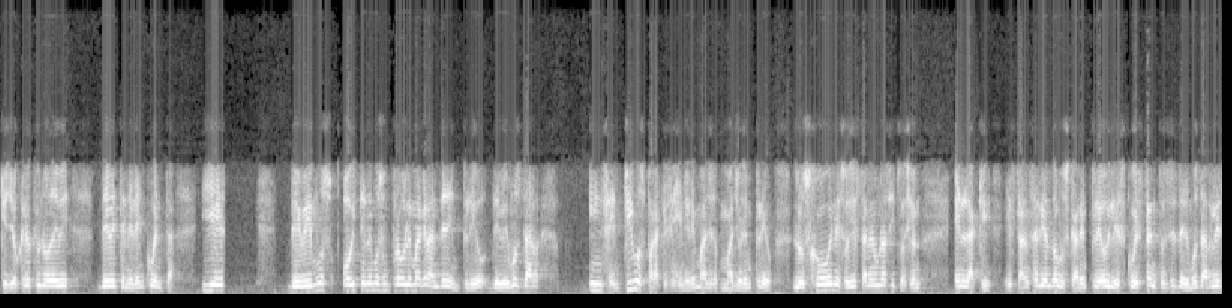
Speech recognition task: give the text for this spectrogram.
que yo creo que uno debe, debe tener en cuenta y es debemos, hoy tenemos un problema grande de empleo, debemos dar incentivos para que se genere mayor, empleo. Los jóvenes hoy están en una situación en la que están saliendo a buscar empleo y les cuesta, entonces debemos darles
